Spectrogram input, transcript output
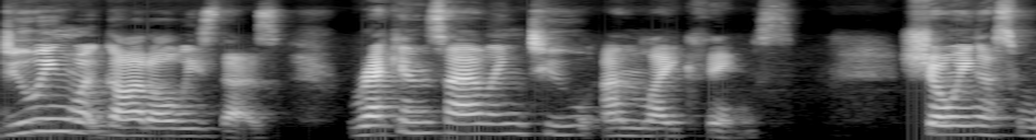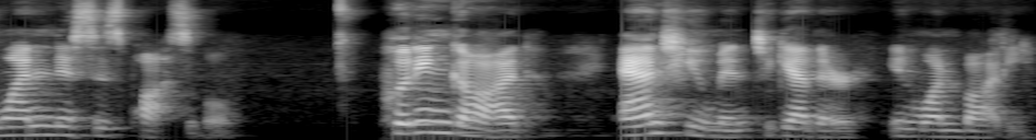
doing what God always does, reconciling two unlike things, showing us oneness is possible, putting God and human together in one body.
